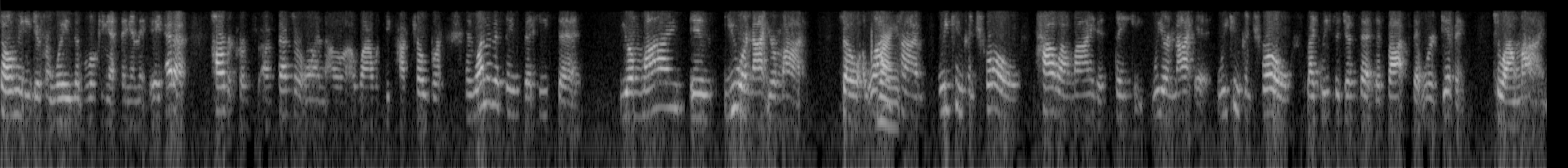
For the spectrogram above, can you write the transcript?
so many different ways of looking at things. And they, they had a Harvard professor on uh, a while with Deepak Chopra, and one of the things that he said, your mind is you are not your mind. So a lot right. of times we can control how our mind is thinking. We are not it. We can control, like Lisa just said, the thoughts that we're giving to our mind.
